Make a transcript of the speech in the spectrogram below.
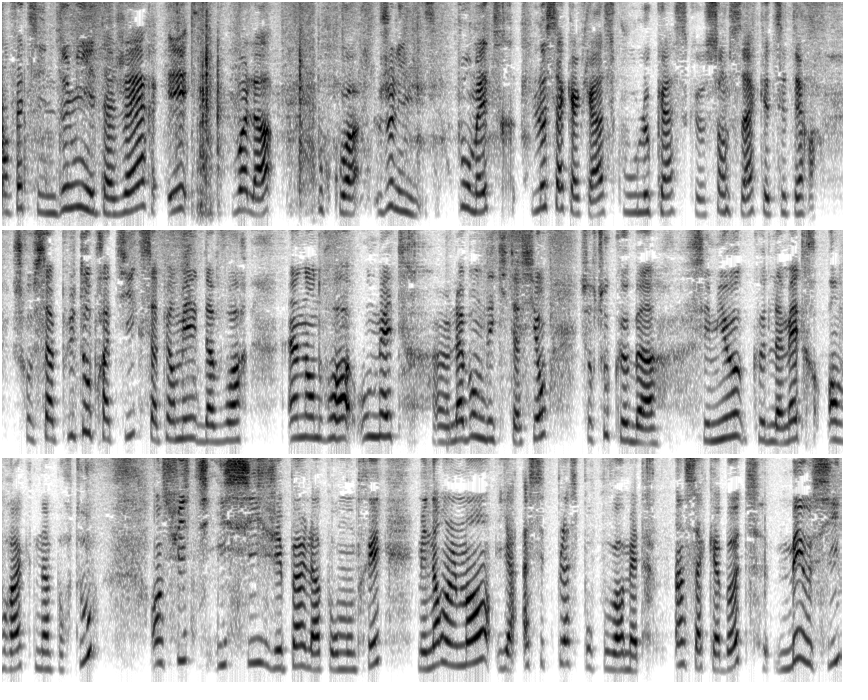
En fait, c'est une demi-étagère et voilà pourquoi je l'ai mise. Pour mettre le sac à casque ou le casque sans le sac, etc. Je trouve ça plutôt pratique, ça permet d'avoir un endroit où mettre euh, la bombe d'équitation, surtout que bah c'est mieux que de la mettre en vrac n'importe où. Ensuite, ici, j'ai pas là pour montrer, mais normalement, il y a assez de place pour pouvoir mettre un sac à bottes, mais aussi,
